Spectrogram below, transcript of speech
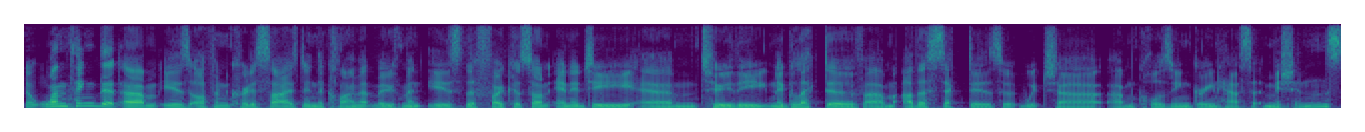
One thing that um, is often criticised in the climate movement is the focus on energy um, to the neglect of um, other sectors which are um, causing greenhouse emissions.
